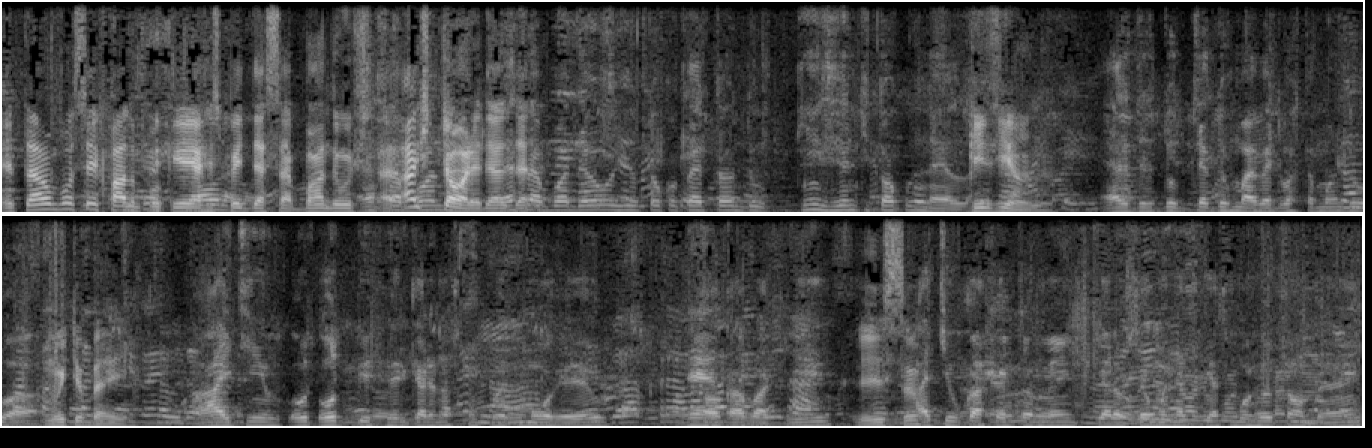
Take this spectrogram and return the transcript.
Então você fala um pouquinho a respeito dessa banda, Essa a história Essa dessa. banda hoje eu estou completando 15 anos que toco nela. 15 anos. Era do, do dos mais velhos do Artamanduá. Muito bem. Aí tinha outro, outro pifeiro que era nosso companheiro que morreu, tocava aqui. Isso. Aí tinha o Cachorro também, que era o seu Mané que morreu também.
